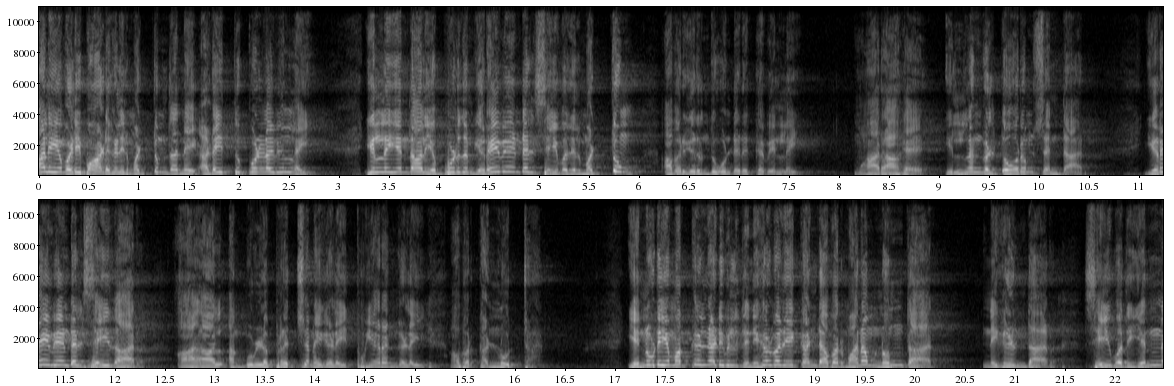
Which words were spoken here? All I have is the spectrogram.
ஆலய வழிபாடுகளில் மட்டும் தன்னை அடைத்துக் கொள்ளவில்லை. இல்லை என்றால் எப்பொழுதும் இறைவேண்டல் செய்வதில் மட்டும் அவர் இருந்து கொண்டிருக்கவில்லை. மாறாக இல்லங்கள் தோறும் சென்றார். இறைவேண்டல் செய்தார். ஆனால் அங்குள்ள பிரச்சனைகளை துயரங்களை அவர் கண்ணுற்றார். என்னுடைய மக்கள் நடுவில் இது நிகழ்வதைக் கண்டு அவர் மனம் நொந்தார். நெகிழ்ந்தார். செய்வது என்ன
